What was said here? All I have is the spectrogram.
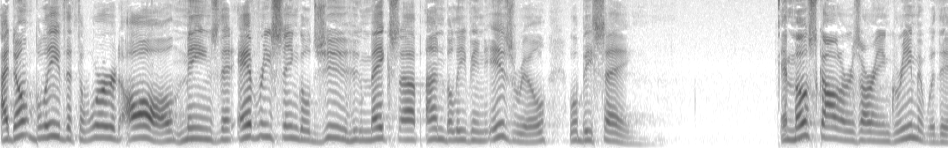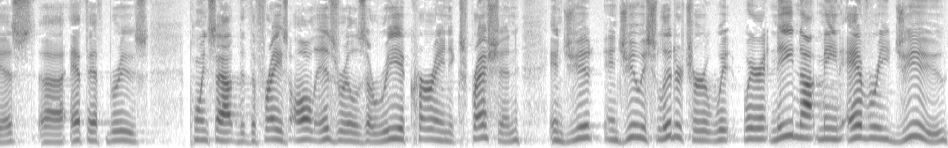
I don't believe that the word all means that every single Jew who makes up unbelieving Israel will be saved. And most scholars are in agreement with this. F.F. Uh, F. Bruce points out that the phrase all Israel is a reoccurring expression in, Jew- in Jewish literature where it need not mean every Jew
